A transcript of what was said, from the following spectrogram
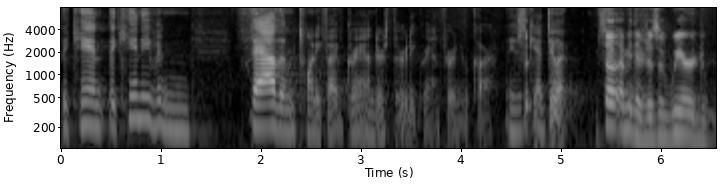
They can't. They can't even fathom 25 grand or 30 grand for a new car. They just can't do it. So, I mean, there's this weird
